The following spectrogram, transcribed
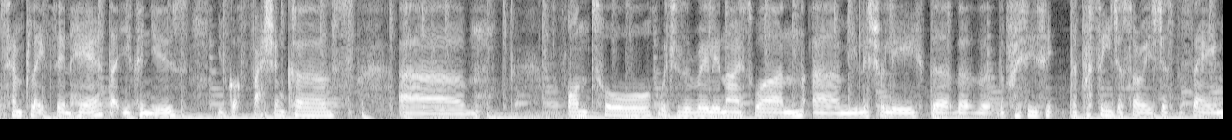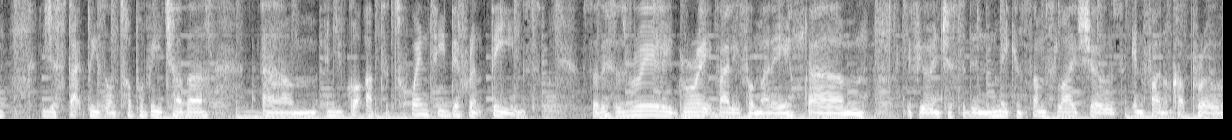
templates in here that you can use. You've got fashion curves, um, on tour, which is a really nice one. Um, you literally the the the, the, procedure, the procedure sorry is just the same. You just stack these on top of each other, um, and you've got up to 20 different themes. So this is really great value for money. Um, if you're interested in making some slideshows in Final Cut Pro,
